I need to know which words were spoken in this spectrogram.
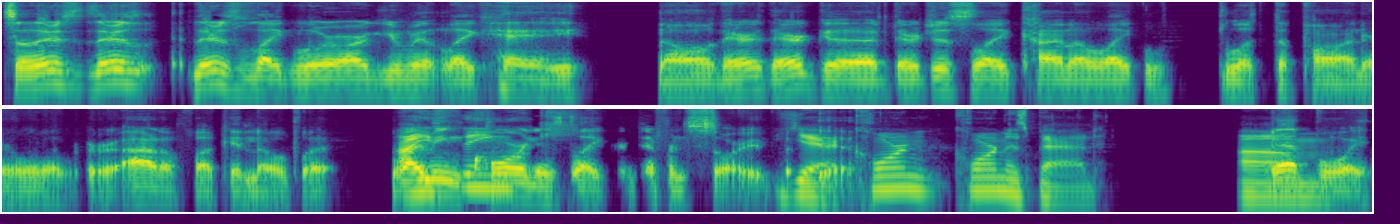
so there's there's there's like lore argument like hey no they're they're good they're just like kind of like looked upon or whatever I don't fucking know but I, I mean think, Khorne is like a different story yeah, yeah Khorne Khorne is bad um, bad boy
